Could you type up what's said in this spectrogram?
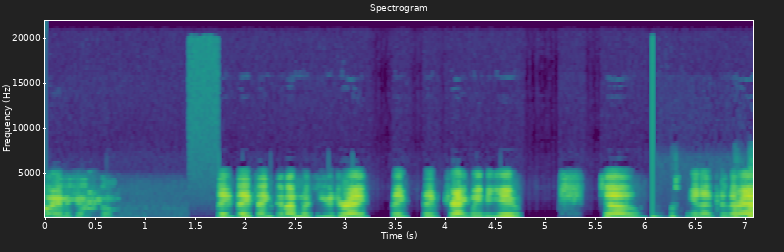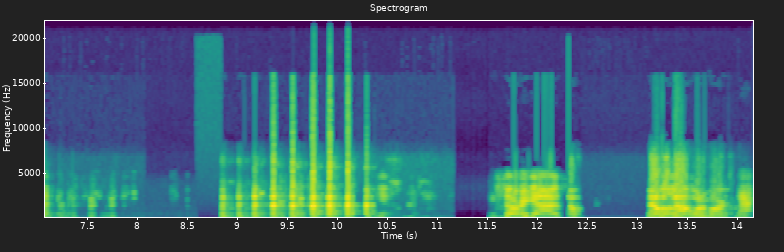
playing against them. they they think that I'm with you, Dre. They they've tracked me to you. So you know because they're after me. You know. Sorry guys. that was Whoa. not one of our clips.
